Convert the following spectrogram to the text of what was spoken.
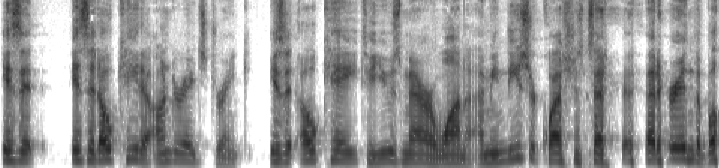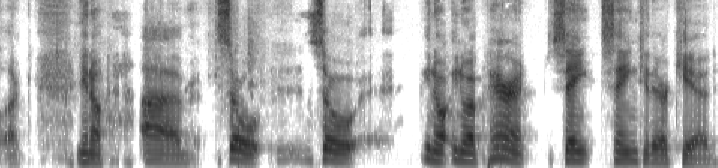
is it is it okay to underage drink? Is it okay to use marijuana? I mean, these are questions that, that are in the book, you know. Um, so, so, you know, you know, a parent saying saying to their kid,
